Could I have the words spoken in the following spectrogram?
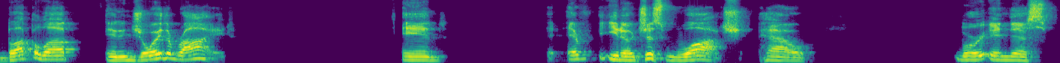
buckle up, and enjoy the ride. And every, you know, just watch how we're in this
